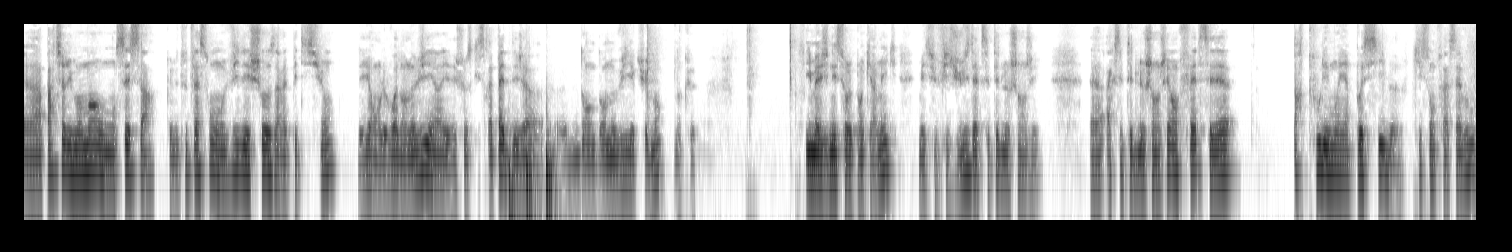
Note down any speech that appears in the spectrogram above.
euh, à partir du moment où on sait ça, que de toute façon on vit les choses à répétition, D'ailleurs, on le voit dans nos vies. Hein, il y a des choses qui se répètent déjà euh, dans, nos vies actuellement. Donc, euh, imaginez sur le plan karmique, mais il suffit juste d'accepter de le changer. Euh, accepter de le changer, en fait, c'est par tous les moyens possibles qui sont face à vous,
